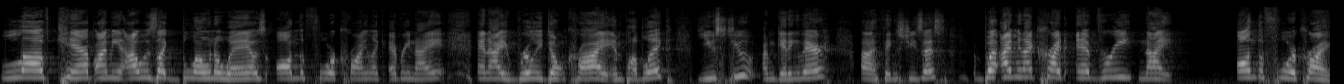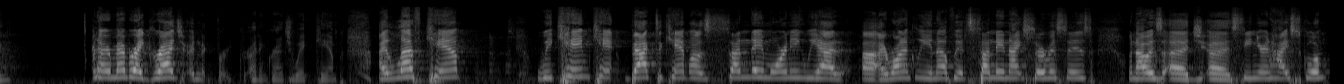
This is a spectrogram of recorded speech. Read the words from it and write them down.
Loved camp. I mean, I was like blown away. I was on the floor crying like every night, and I really don't cry in public. Used to. I'm getting there. Uh, thanks, Jesus. But I mean, I cried every night on the floor crying. And I remember I graduated. I didn't graduate camp. I left camp. We came camp, back to camp on a Sunday morning. We had, uh, ironically enough, we had Sunday night services when I was a, a senior in high school.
